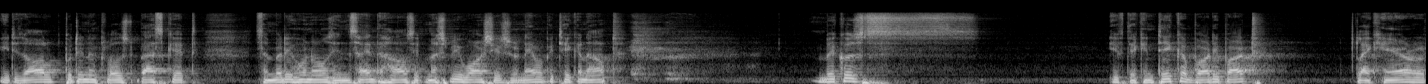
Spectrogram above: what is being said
It is all put in a closed basket. Somebody who knows inside the house, it must be washed, it should never be taken out. Because if they can take a body part, like hair or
